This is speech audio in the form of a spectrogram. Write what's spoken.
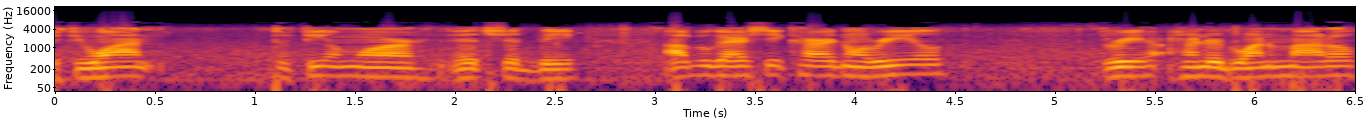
if you want to feel more, it should be. Abu Garcia Cardinal Reel, 301 model,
